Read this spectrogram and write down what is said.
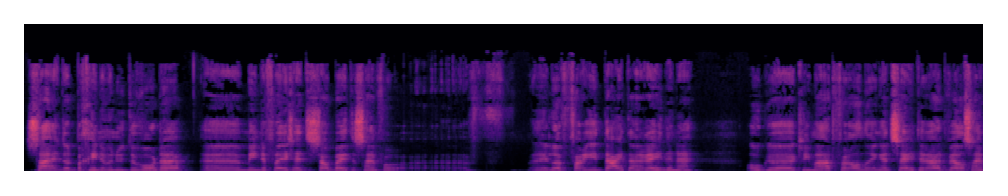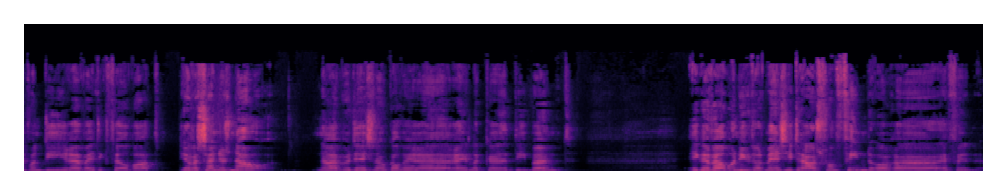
zijn dat beginnen we nu te worden. Eh, minder vlees eten zou beter zijn voor eh, een hele variëteit aan redenen. Ook eh, klimaatverandering, et cetera. Het welzijn van dieren, weet ik veel wat. Ja, we zijn dus nou... Nou hebben we deze ook alweer eh, redelijk eh, debunked. Ik ben wel benieuwd wat mensen hier trouwens van vinden hoor. Even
